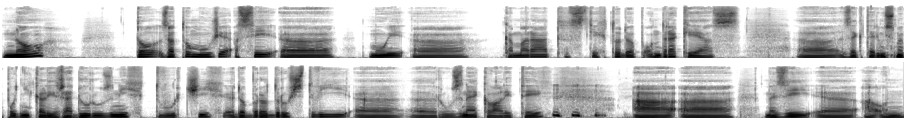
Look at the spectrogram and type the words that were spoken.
No, to za to může asi uh, můj uh, kamarád z těchto dob Ondra Kias, ze kterým jsme podnikali řadu různých tvůrčích dobrodružství různé kvality a, a mezi e, a on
